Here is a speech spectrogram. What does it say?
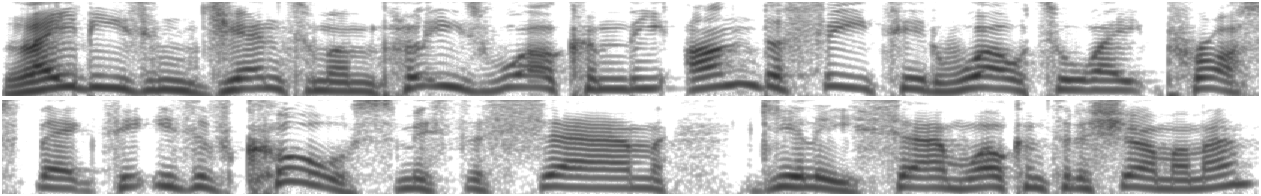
Ladies and gentlemen, please welcome the undefeated welterweight prospect. It is, of course, Mr. Sam Gilley. Sam, welcome to the show, my man.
